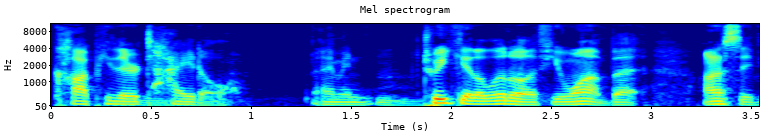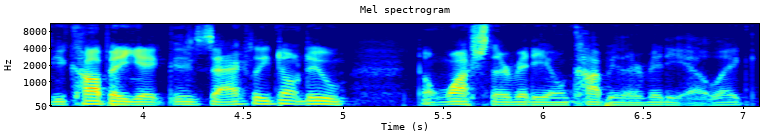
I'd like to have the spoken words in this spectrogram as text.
copy their title. I mean, hmm. tweak it a little if you want, but honestly, if you copy it exactly, don't do don't watch their video and copy their video. Like,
